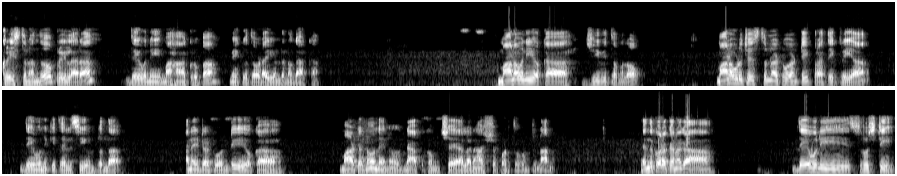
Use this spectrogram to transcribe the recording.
క్రీస్తునందు ప్రియులారా దేవుని మహాకృప మీకు తోడయ్యుండునుగాక. మానవుని యొక్క జీవితంలో మానవుడు చేస్తున్నటువంటి ప్రతిక్రియ దేవునికి తెలిసి ఉంటుందా అనేటటువంటి ఒక మాటను నేను జ్ఞాపకం చేయాలని ఆశపడుతూ ఉంటున్నాను. ఎందుకొరకనగా దేవుని సృష్టి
